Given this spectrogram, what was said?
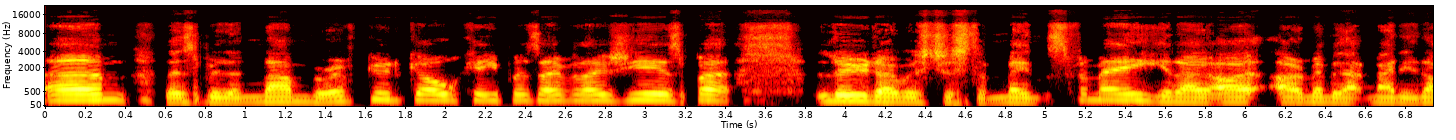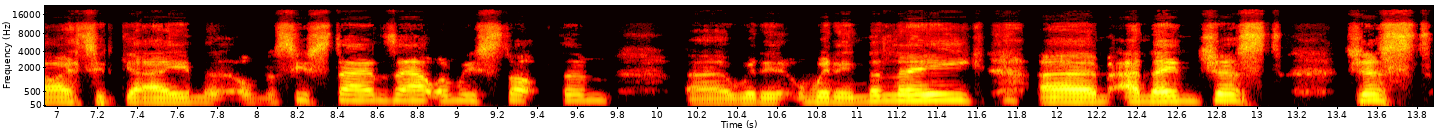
Um, there's been a number of good goalkeepers over those years, but Ludo was just immense for me. You know, I, I remember that Man United game that obviously stands out when we stopped them uh, winning, winning the league, um, and then just just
